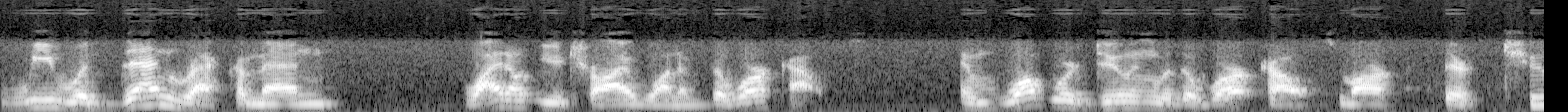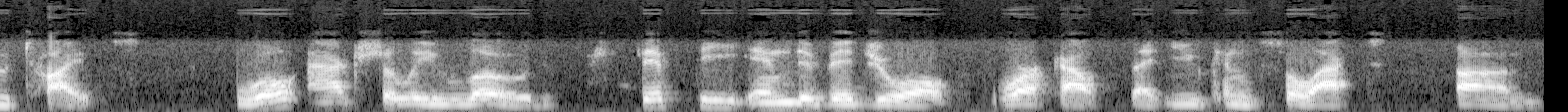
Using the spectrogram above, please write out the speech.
we would then recommend, why don't you try one of the workouts? And what we're doing with the workouts, Mark, there are two types. We'll actually load 50 individual workouts that you can select um,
